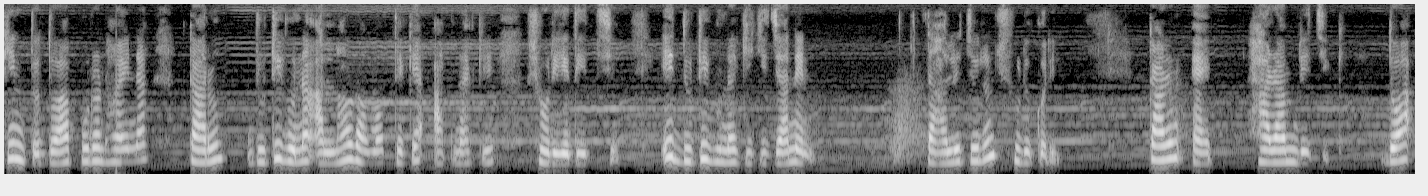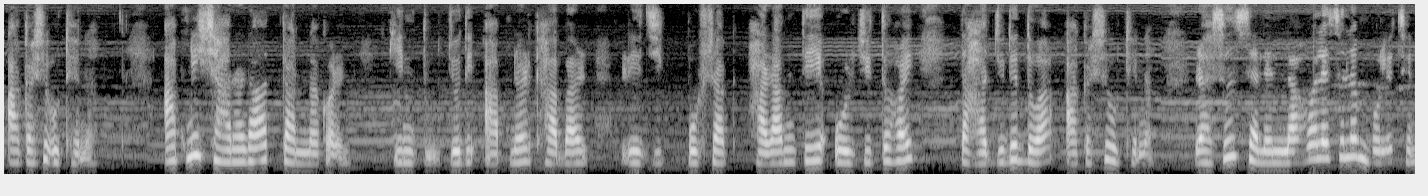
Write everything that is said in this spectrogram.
কিন্তু দোয়া পূরণ হয় না? কারণ দুটি গুণা আল্লাহর রহমত থেকে আপনাকে সরিয়ে দিচ্ছে। এই দুটি গুণা কি কি জানেন? তাহলে চলুন শুরু করি। কারণ এক, হারাম রিজিক। দোয়া আকাশে ওঠে না। আপনি সারা রাত কান্না করেন, কিন্তু যদি আপনার খাবার, রেজিক, পোশাক হারাম দিয়ে অর্জিত হয়, তাহাজ্জুদের দোয়া আকাশে ওঠে না। রাসূল সাল্লাহ আলাইসাল্লাম বলেছেন,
